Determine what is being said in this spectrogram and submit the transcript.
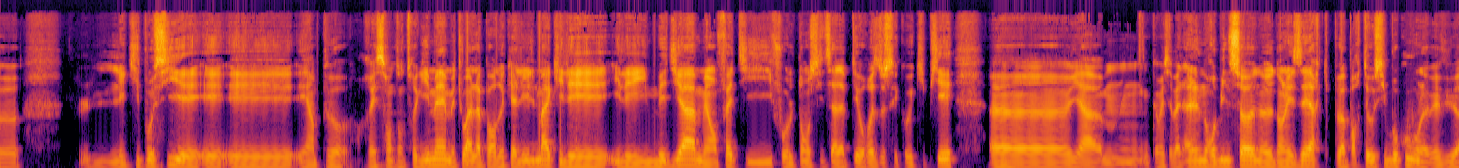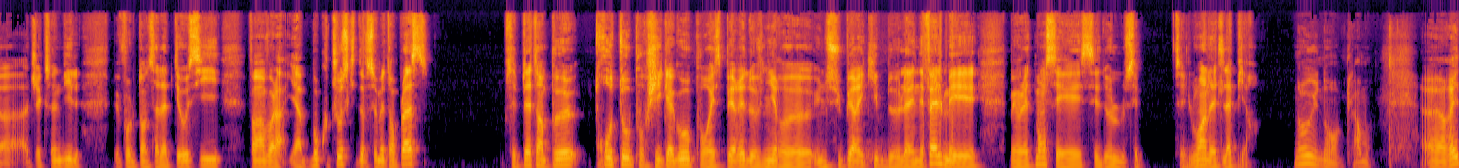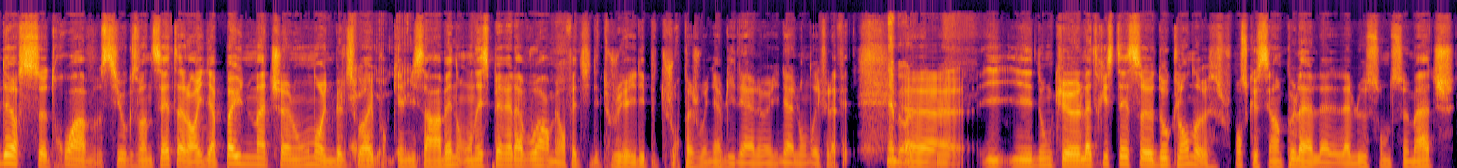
L'équipe aussi est, est, est, est un peu récente entre guillemets, mais tu vois l'apport de Khalil Mack il est il est immédiat, mais en fait il faut le temps aussi de s'adapter au reste de ses coéquipiers. Euh, Il y a hum, comment il s'appelle Allen Robinson euh, dans les airs qui peut apporter aussi beaucoup. On l'avait vu à, à Jacksonville, mais il faut le temps de s'adapter aussi. Enfin voilà, il y a beaucoup de choses qui doivent se mettre en place c'est peut-être un peu trop tôt pour Chicago pour espérer devenir euh, une super équipe de la NFL, mais, mais honnêtement, c'est c'est de- c'est loin d'être la pire. Oui, non, clairement. Euh, Raiders 3, Seahawks 27. Alors, il n'y a pas eu de match à Londres, une belle soirée pour Camille. Saraben. On espérait l'avoir, mais en fait, il est toujours, il est toujours pas joignable. Il est à, il est à Londres, il fait la fête. Ouais. Euh, il, il est donc euh, la tristesse d'Auckland. Je pense que c'est un peu la, la- la leçon de ce match,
